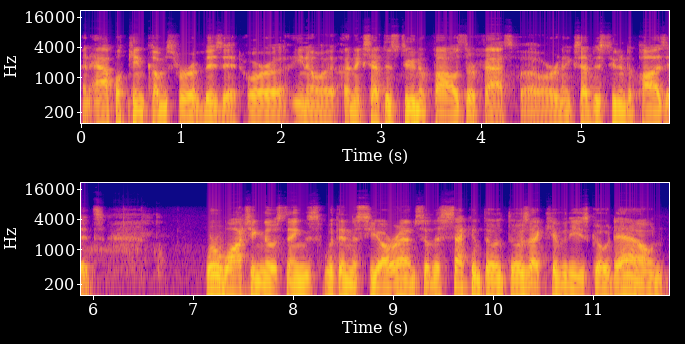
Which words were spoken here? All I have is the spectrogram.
an applicant comes for a visit or a, you know an accepted student files their FAFSA or an accepted student deposits, we're watching those things within the CRM. So the second those, those activities go down,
